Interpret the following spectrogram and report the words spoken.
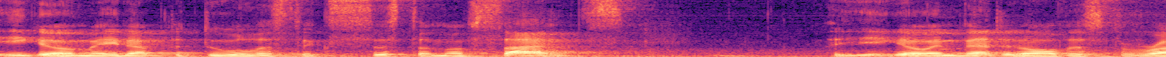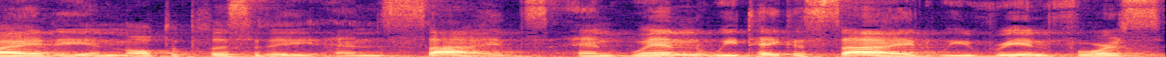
ego made up the dualistic system of sides the ego invented all this variety and multiplicity and sides, and when we take a side, we reinforce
